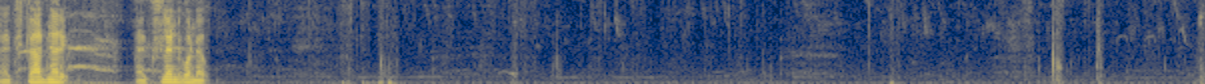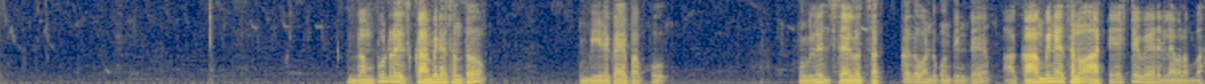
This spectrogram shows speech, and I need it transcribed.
ఎక్స్ట్రాడినరీ ఎక్సలెంట్గా ఉండవు దంపుడ్ రైస్ కాంబినేషన్తో బీరకాయ పప్పు విలేజ్ స్టైల్లో చక్కగా వండుకొని తింటే ఆ కాంబినేషన్ ఆ టేస్టే వేరే లెవెల్ అబ్బా.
